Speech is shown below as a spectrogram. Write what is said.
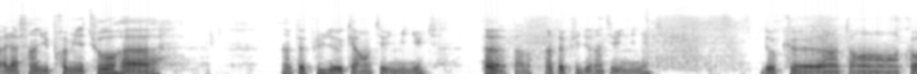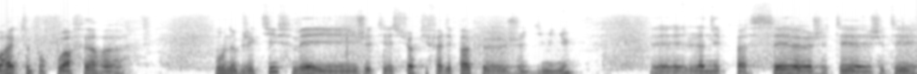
à la fin du premier tour à un peu plus de 41 minutes. Euh, pardon, un peu plus de 21 minutes. Donc euh, un temps correct pour pouvoir faire mon objectif, mais j'étais sûr qu'il fallait pas que je diminue. L'année passée, j'étais, j'étais,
